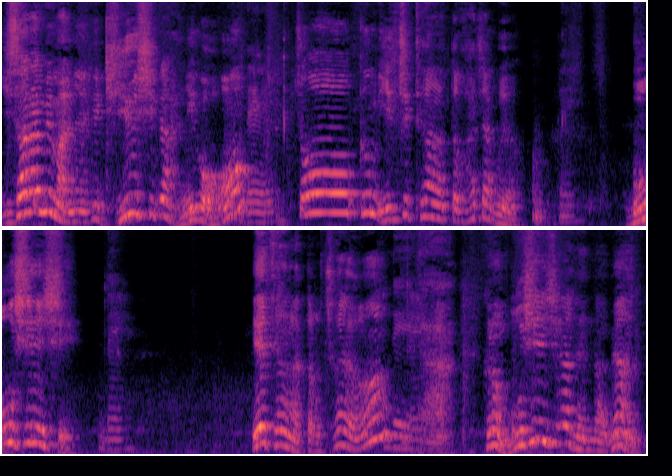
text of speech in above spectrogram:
이 사람이 만약에 기우씨가 아니고 네. 조금 일찍 태어났다고 하자고요. 네. 무신씨, 네. 얘 태어났다고 쳐요. 네. 자, 그럼 무신씨가 된다면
